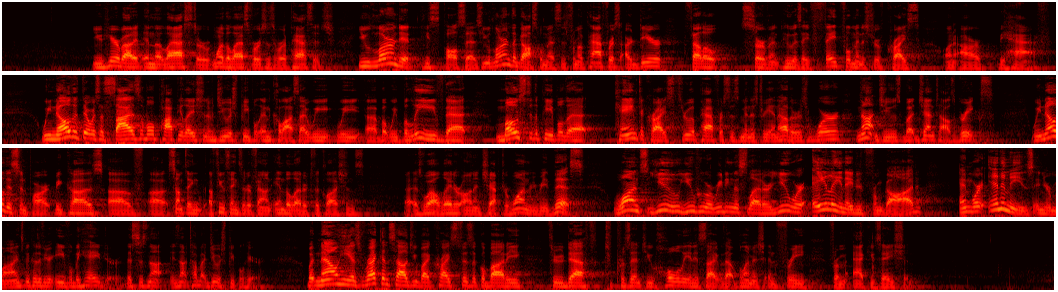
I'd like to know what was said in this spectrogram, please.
You hear about it in the last, or one of the last verses of our passage. You learned it, he, Paul says, you learned the gospel message from Epaphras, our dear fellow servant who is a faithful minister of Christ on our behalf. We know that there was a sizable population of Jewish people in Colossae, we, we, uh, but we believe that most of the people that came to Christ through Epaphras' ministry and others were not Jews, but Gentiles, Greeks. We know this in part because of uh, something, a few things that are found in the letter to the Colossians uh, as well. Later on in chapter 1, we read this Once you, you who are reading this letter, you were alienated from God and were enemies in your minds because of your evil behavior. This is not, he's not talking about Jewish people here. But now he has reconciled you by Christ's physical body through death to present you holy in his sight without blemish and free from accusation.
